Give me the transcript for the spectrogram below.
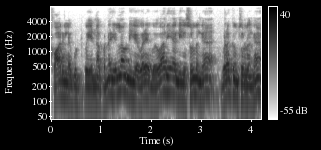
ஃபாரினில் கூப்பிட்டு போய் என்ன பண்ணார் எல்லாம் நீங்கள் வெற வாரியாக நீங்கள் சொல்லுங்கள் விளக்கம் சொல்லுங்கள்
